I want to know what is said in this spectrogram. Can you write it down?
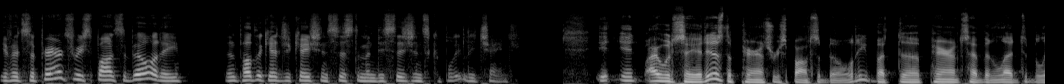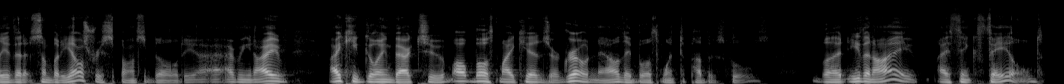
If it's the parents' responsibility, then the public education system and decisions completely change. It, it, I would say it is the parents' responsibility, but uh, parents have been led to believe that it's somebody else's responsibility. I, I mean, I, I keep going back to all, both my kids are grown now; they both went to public schools, but even I, I think, failed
